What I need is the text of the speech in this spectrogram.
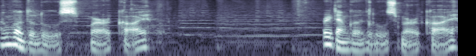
I'm going to lose Murk-Eye. Right, I'm going to lose Murk-Eye.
